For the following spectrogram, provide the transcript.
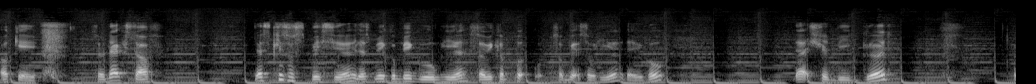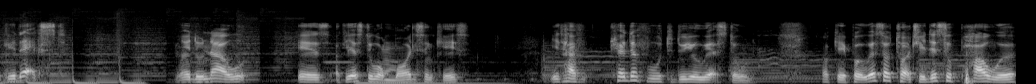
Okay, so next off, let's clear some space here. Let's make a big room here so we can put some redstone here. There you go. That should be good. Okay, next. What I do now is okay. Let's do one more just in case. You'd have plenty of food to do your redstone. Okay, put redstone torch here. This will power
